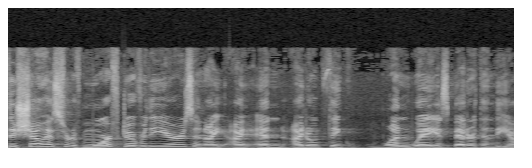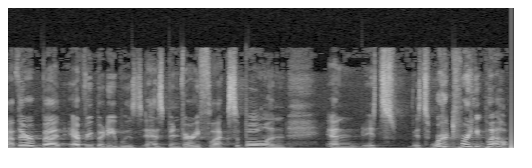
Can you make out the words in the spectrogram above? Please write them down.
the show has sort of morphed over the years, and I, I and I don't think one way is better than the other, but everybody was has been very flexible, and and it's it's worked pretty well.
